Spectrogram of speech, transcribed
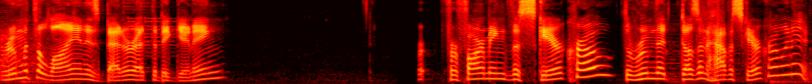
Room with the lion is better at the beginning. For, for farming the scarecrow? The room that doesn't have a scarecrow in it?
